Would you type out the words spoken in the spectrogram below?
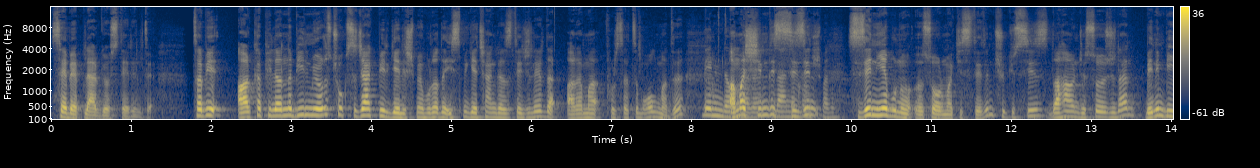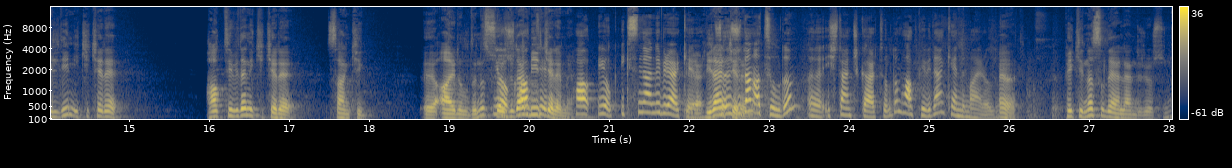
sebepler gösterildi. Tabii arka planını bilmiyoruz. Çok sıcak bir gelişme. Burada ismi geçen gazetecileri de arama fırsatım olmadı. Benim de Ama olmadı. şimdi Ben sizin size niye bunu e, sormak istedim? Çünkü siz daha önce Sözcü'den benim bildiğim iki kere Halk TV'den iki kere sanki e, ayrıldınız. Sözcü'den Halk bir TV kere mi? Ha- yok ikisinden de birer kere. Birer kere Sözcüden mi? atıldım, e, işten çıkartıldım. Halk TV'den kendim ayrıldım. Evet. Peki nasıl değerlendiriyorsunuz?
